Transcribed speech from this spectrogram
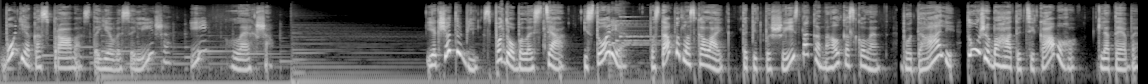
будь-яка справа стає веселіша і легша. Якщо тобі сподобалась ця історія, постав, будь ласка, лайк та підпишись на канал Касколент, бо далі дуже багато цікавого для тебе.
